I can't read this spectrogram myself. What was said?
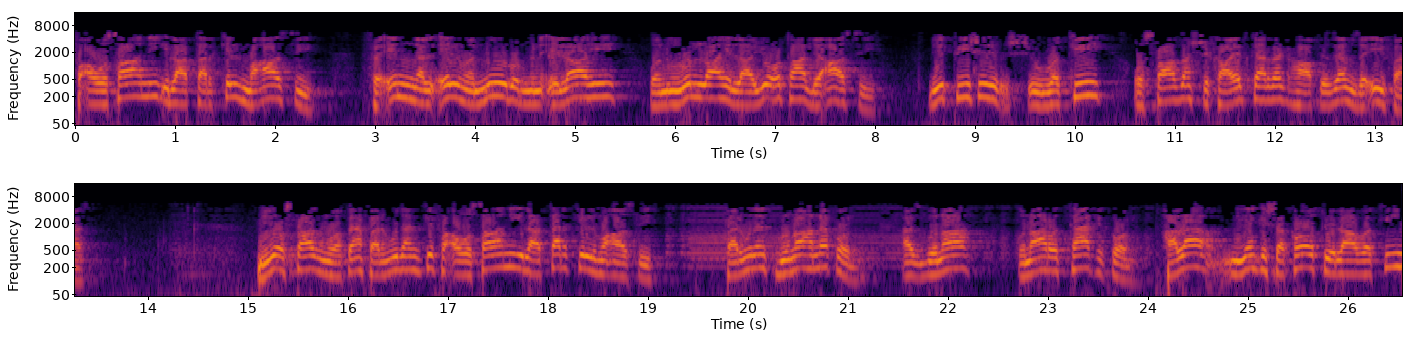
فاوصانی الى ترک المعاصی فان العلم نور من الهی و نور الله لا یعطى لعاصی. دی پیش وکی استادان شکایت کردن که حافظم ضعیف است. میگه استاد محترم فرمودند که فاوصانی لا ترک المعاصی. فرمودند گناه نکن از گناه گناه رو ترک کن. حالا میگن که شکات الى وکیل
